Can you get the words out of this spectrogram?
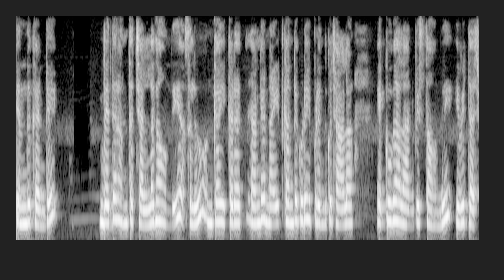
ఎందుకంటే వెదర్ అంత చల్లగా ఉంది అసలు. ఇంకా ఇక్కడ అంటే నైట్ కంటే కూడా ఇప్పుడు ఎందుకో చాలా ఎక్కువగా అలా అనిపిస్తూ ఉంది. ఇవి టచ్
